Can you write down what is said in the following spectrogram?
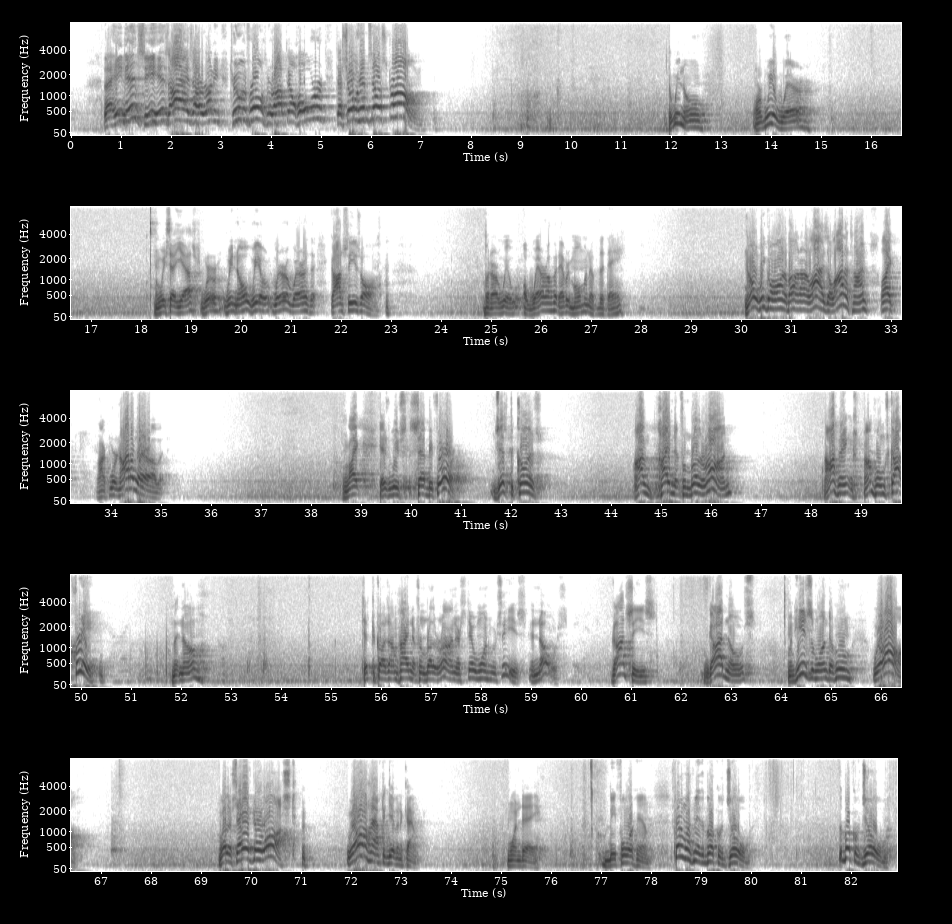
that he did see. His eyes are running to and fro throughout the whole earth to show himself strong. Do we know, are we aware And we say, yes, we're, we know, we are, we're aware that God sees all. but are we aware of it every moment of the day? No, we go on about our lives a lot of times like, like we're not aware of it. Like, as we've said before, just because I'm hiding it from Brother Ron I think I'm home scot free. But no. Just because I'm hiding it from Brother Ron, there's still one who sees and knows. God sees. God knows. And He's the one to whom we're all, whether saved or lost, we all have to give an account one day before Him. Turn with me to the book of Job. The book of Job.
